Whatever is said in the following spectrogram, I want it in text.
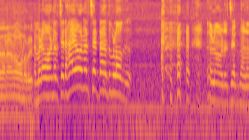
അതാണ് ഓണർ നമ്മുടെ ഓണർ ചേട്ടാ ഹായ് ഓണർ ചേട്ടാ. അത് വ്ളോഗ് നമ്മുടെ ഓണർ ചേട്ടനാണ്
